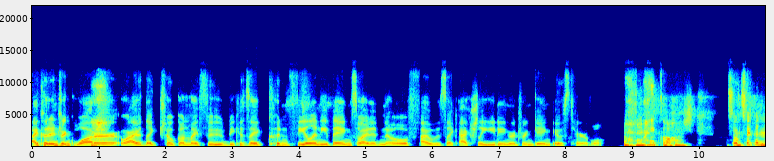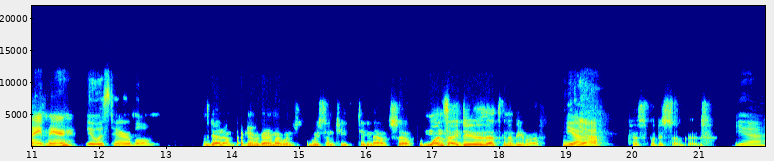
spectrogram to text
i couldn't drink water or i would like choke on my food because i couldn't feel anything. So i didn't know if i was like actually eating or drinking. It was terrible. Oh my gosh. Sounds like a nightmare. it was terrible Yeah, no, I've never gotten my wis- wisdom teeth taken out. So once I do, that's gonna be rough yeah, because food is so good. Yeah.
